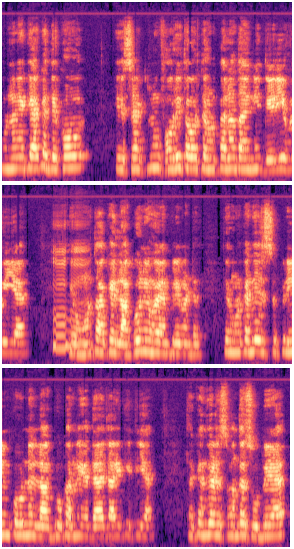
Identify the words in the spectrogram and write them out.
ਉਹਨਾਂ ਨੇ ਕਿਹਾ ਕਿ ਦੇਖੋ ਇਸ ਐਕਟ ਨੂੰ ਫੌਰੀ ਤੌਰ ਤੇ ਹੁਣ ਪਹਿਲਾਂ ਤਾਂ ਇੰਨੀ ਦੇਰੀ ਹੋਈ ਹੈ ਕਿ ਹੁਣ ਤੱਕ ਇਹ ਲਾਗੂ ਨਹੀਂ ਹੋਇਆ ਇੰਪਲੀਮੈਂਟ ਤੇ ਹੁਣ ਕਹਿੰਦੇ ਸੁਪਰੀਮ ਕੋਰਟ ਨੇ ਲਾਗੂ ਕਰਨ ਦੀ ਹਦਾਇਤ ਜਾਰੀ ਕੀਤੀ ਹੈ। ਤਾਂ ਕਹਿੰਦੇ ਜਿਹੜੇ ਸੰਬੰਧਿਤ ਸੂਬੇ ਹੈ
